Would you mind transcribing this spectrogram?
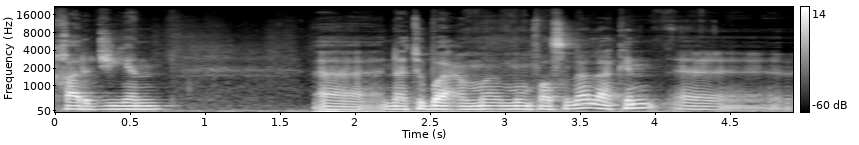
خارجيا إنها تباع منفصلة لكن آه،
